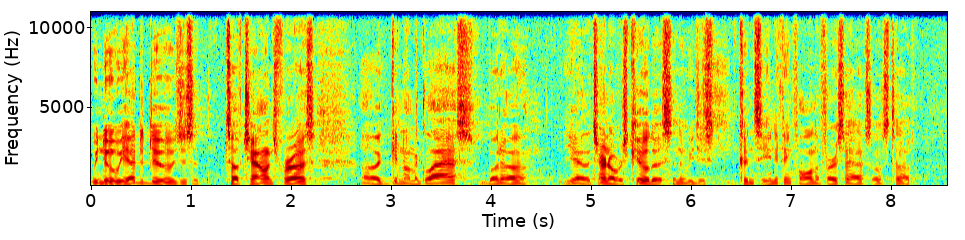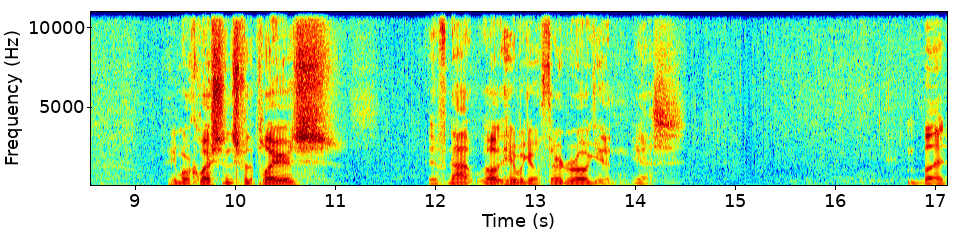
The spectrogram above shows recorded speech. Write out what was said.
we knew what we had to do. It was just a tough challenge for us, uh, getting on the glass. But uh, yeah, the turnovers killed us, and we just couldn't see anything fall in the first half, so it was tough. Any more questions for the players? If not, well, here we go. Third row again. Yes. But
